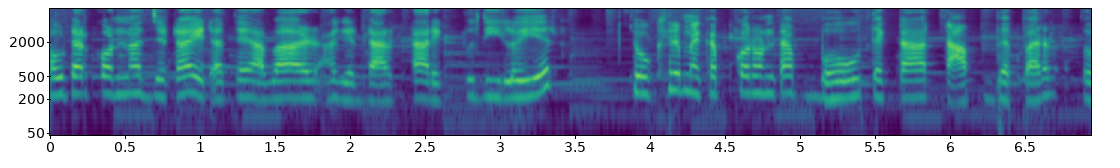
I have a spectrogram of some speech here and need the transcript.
আউটার কর্নার যেটা, এটাতে আবার আগের ডার্কটা আর একটু দিল এর চোখের মেকআপ করণটা বহুত একটা টাফ ব্যাপার। তো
